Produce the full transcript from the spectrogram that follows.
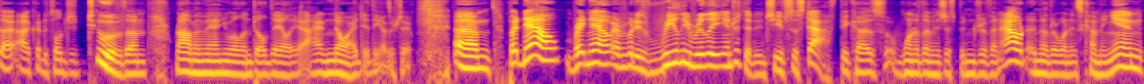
I could have told you two of them, Rahm Emanuel and Bill Daley. I had no idea the other two. Um, but now, right now, everybody's really, really interested in chiefs of staff because one of them has just been driven out, another one is coming in.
